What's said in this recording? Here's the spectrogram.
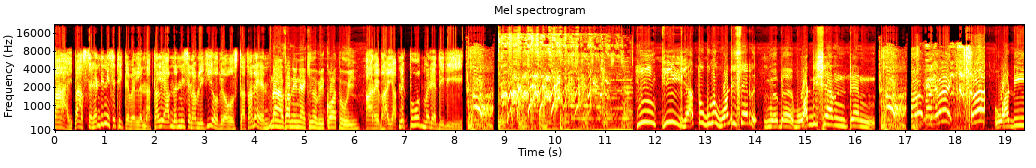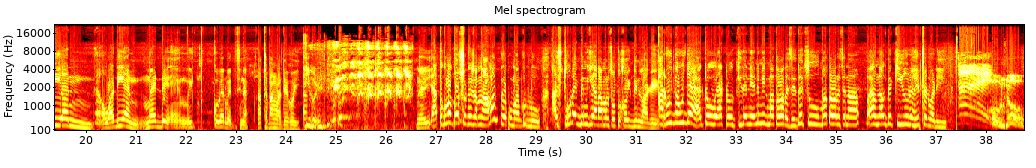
ভাই পাঁচ সেকেন্ডে নিচে টিকতে পারলেন না। তাহলে আপনার নিচে নামলে কি হবে অবস্থা জানেন? না জানি না কি হবে কত তুই? আরে ভাই আপনি পুত মেরে দিবি। হুম কি? এতগুলো ওয়াটিসের ওয়াডিশন টেন ওয়াডিয়ান ওয়াডিয়ান মেডে কবে আর পাইতেছি না। আচ্ছা বাংলা দেখ ওই এই এতগুলো দর্শকের সামনে আমার তো অপমান করলু। আজ তোর একদিন কি আর আমার যত কয়েকদিন লাগে? আর ওই দে ওই দে একটা একটা কি জানি এনিমির মাথা বাড়াইছে দেখছু? মাথা বাড়াইছে না? ও এখন একটা কি জোরে হেডশট মারি।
